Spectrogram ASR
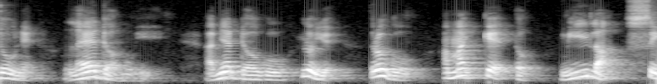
တို့နှင့်လဲတော်မူ၏အမျက်တော်ကိုလွတ်၍သူတို့ကိုအမိုက်ကဲ့သို့မီးလာစေ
